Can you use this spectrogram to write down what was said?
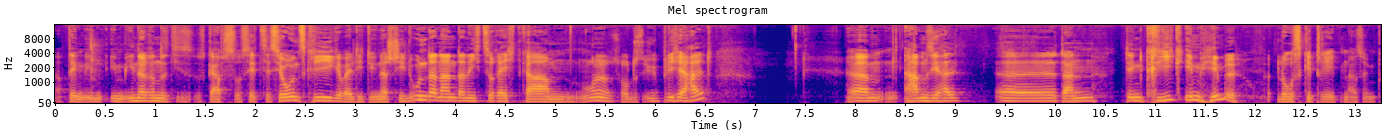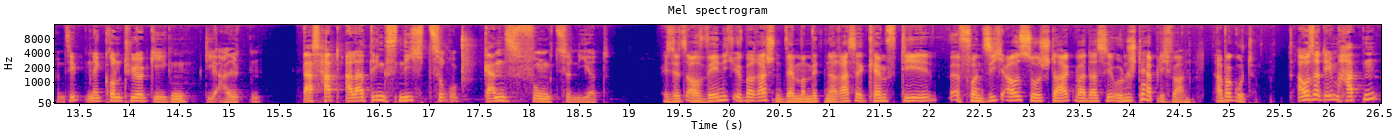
nachdem in, im Inneren es gab so Sezessionskriege, weil die Dynastien untereinander nicht zurechtkamen, so das Übliche halt ähm, haben sie halt äh, dann den Krieg im Himmel losgetreten. Also im Prinzip Necron-Tür gegen die Alten. Das hat allerdings nicht so ganz funktioniert. Ist jetzt auch wenig überraschend, wenn man mit einer Rasse kämpft, die von sich aus so stark war, dass sie unsterblich waren. Aber gut. Außerdem hatten,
